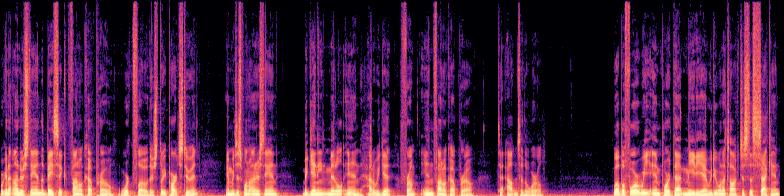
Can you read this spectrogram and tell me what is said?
We're going to understand the basic Final Cut Pro workflow. There's three parts to it, and we just want to understand beginning, middle, end. How do we get from in Final Cut Pro to out into the world? Well, before we import that media, we do want to talk just a second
